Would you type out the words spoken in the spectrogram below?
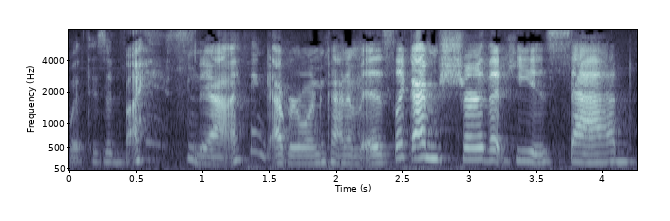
with his advice. yeah, I think everyone kind of is. Like, I'm sure that he is sad,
